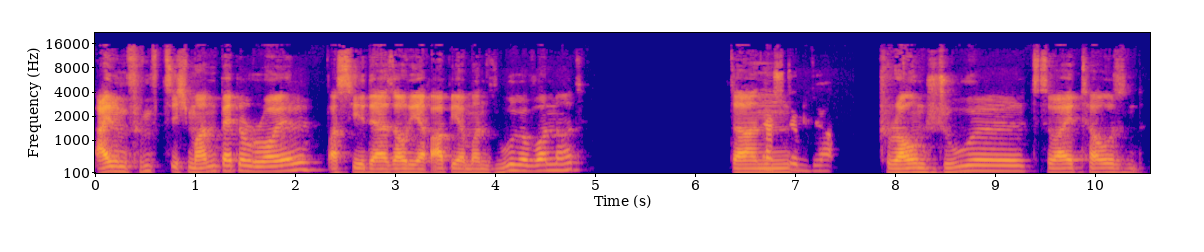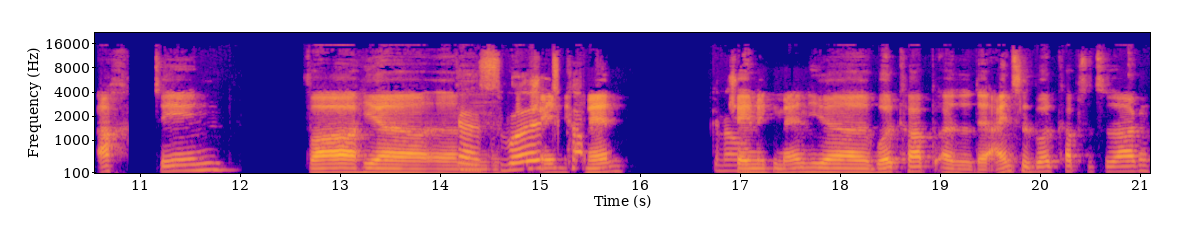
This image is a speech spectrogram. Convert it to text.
51 Mann Battle Royal, was hier der Saudi-Arabier Mansur gewonnen hat. Dann Ja, stimmt, ja. Crown Jewel 2018 war hier ähm, Das World Shane Cup, McMahon. genau. Shane McMahon hier World Cup, also der Einzel-World Cup sozusagen.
